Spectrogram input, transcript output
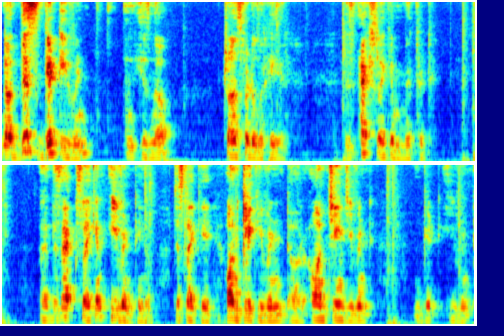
Now this get event is now transferred over here. This acts like a method. Uh, this acts like an event you know just like a on click event or on change event get event.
